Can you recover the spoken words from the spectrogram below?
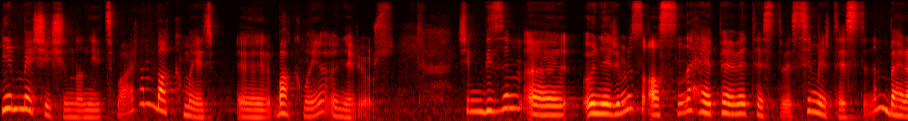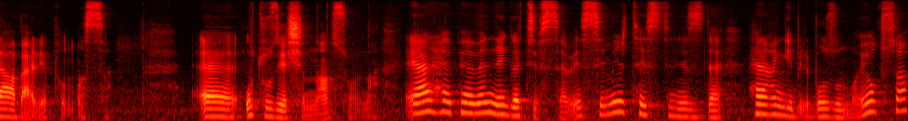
25 yaşından itibaren bakmaya e, bakmaya öneriyoruz. Şimdi bizim e, önerimiz aslında HPV testi ve simir testinin beraber yapılması. E, 30 yaşından sonra. Eğer HPV negatifse ve simir testinizde herhangi bir bozulma yoksa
